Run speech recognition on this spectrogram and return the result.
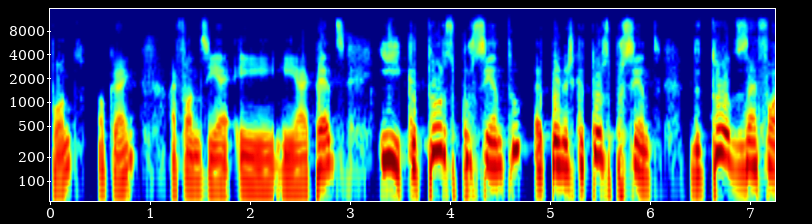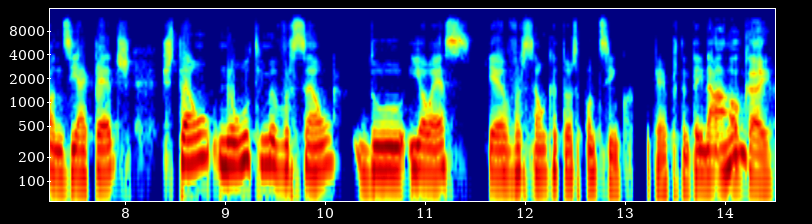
ponto, ok? iPhones e, e, e, iPads. E 14%, apenas 14% de todos os iPhones e iPads estão na última versão do iOS, que é a versão 14.5, ok? Portanto, ainda há, ah, muito, okay.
